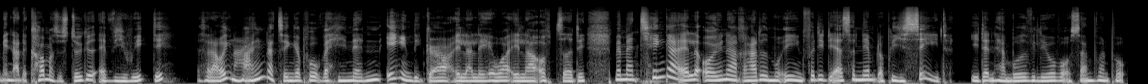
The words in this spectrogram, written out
men når det kommer til stykket, er vi jo ikke det. Altså, der er jo ikke Nej. mange, der tænker på, hvad hinanden egentlig gør, eller laver, eller er optaget af det. Men man tænker, at alle øjne er rettet mod en, fordi det er så nemt at blive set i den her måde, vi lever vores samfund på.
